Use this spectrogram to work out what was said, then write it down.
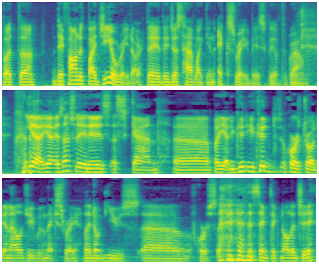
but uh, they found it by georadar. Yeah. They they just have like an X-ray basically of the ground. yeah, yeah. Essentially, it is a scan. Uh, but yeah, you could you could of course draw the analogy with an X-ray, but they don't use, uh, of course, the same technology.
